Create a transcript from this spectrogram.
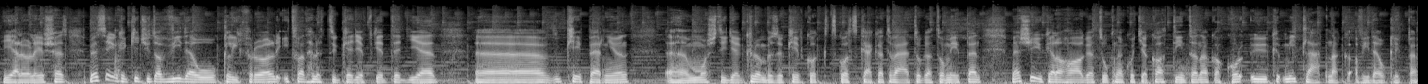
jelöléshez. Beszéljünk egy kicsit a videóklipről. Itt van előttünk egyébként egy ilyen uh, képernyőn. Uh, most így a különböző képkockákat váltogatom éppen. Meséljük el a hallgatóknak, hogyha kattintanak, akkor ők mit látnak a videóklippen?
